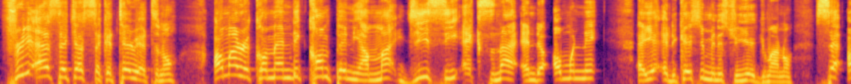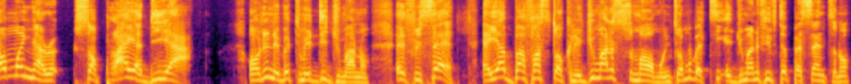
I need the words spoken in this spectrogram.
Free shs secretariat no ɔma recommend company ama gcx na ɛndɛ ɔmo ne ɛyɛ education ministry yɛ adwuma no sɛ ɔmo nya supplier bi a ɔno na ebɛtumi di dwuma no. Efiri sɛ ɛyɛ buffer stock na adwuma no soma ɔmo nti ɔmo bɛti adwuma no fifty percent no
